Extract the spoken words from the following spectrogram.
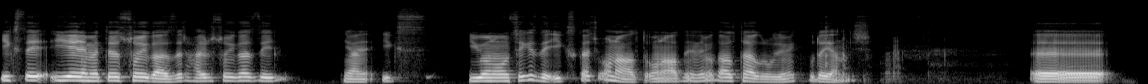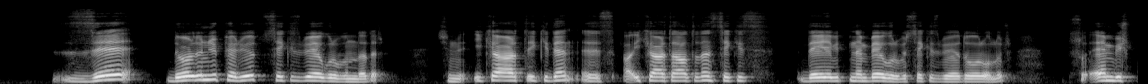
X de Y elementleri soy gazdır. Hayır soy gaz değil. Yani X iyon 18 de X kaç? 16. 16 ne demek? 6A grubu demek. Bu da yanlış. Ee, Z 4. periyot 8B grubundadır. Şimdi 2 artı 2'den 2 artı 6'dan 8 D ile bittiğinden B grubu 8B'ye doğru olur en büyük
